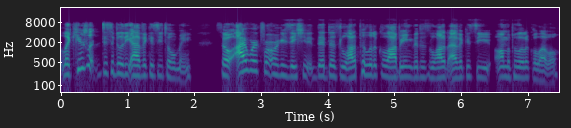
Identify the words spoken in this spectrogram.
like here's what disability advocacy told me. So I work for an organization that does a lot of political lobbying, that does a lot of advocacy on the political level.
